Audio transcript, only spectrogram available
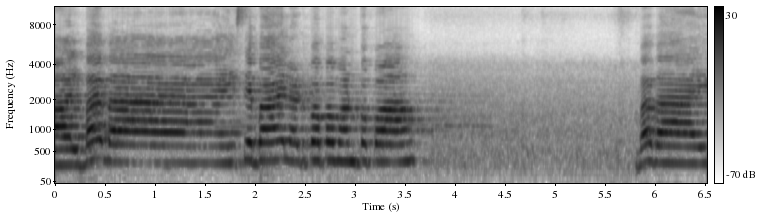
all bye bye say bye లడుపాప పాప. మన్ పాప బాయ్ బాయ్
